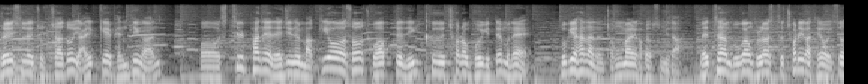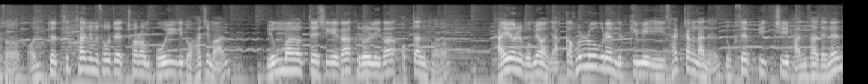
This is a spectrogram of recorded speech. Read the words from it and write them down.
bracelet조차도 얇게 밴딩한 어, 스틸판에 레진을 막 끼워서 조합된 링크처럼 보이기 때문에 무게 하나는 정말 가볍습니다. matte한 무광 blast 처리가 되어 있어서 언뜻 티타늄 소재처럼 보이기도 하지만 6만원대 시계가 그럴 리가 없다는 거 다이얼을 보면 약간 홀로그램 느낌이 살짝 나는 녹색 빛이 반사되는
